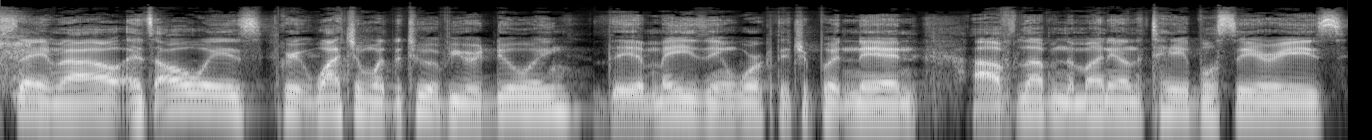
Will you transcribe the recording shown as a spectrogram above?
same. Uh, it's always great watching what the two of you are doing, the amazing work that you're putting in. I was loving the Money on the Table series.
